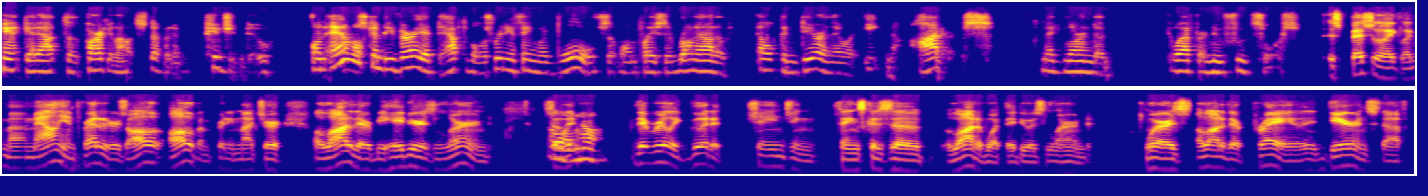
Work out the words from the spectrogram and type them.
can't get out to the parking lot, stepping in pigeon dew. Well, animals can be very adaptable. I was reading a thing with wolves at one place. They'd run out of elk and deer and they were eating otters. And they'd learned to go after a new food source. Especially like like mammalian predators, all all of them pretty much are a lot of their behavior is learned. So oh, I know. They're really good at changing things because uh, a lot of what they do is learned. Whereas a lot of their prey, deer and stuff,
